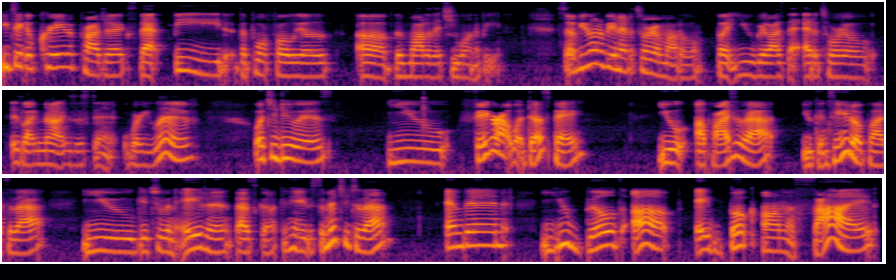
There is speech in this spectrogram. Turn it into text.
you take up creative projects that feed the portfolio of the model that you want to be. So if you want to be an editorial model, but you realize that editorial is like non existent where you live, what you do is you figure out what does pay, you apply to that, you continue to apply to that, you get you an agent that's going to continue to submit you to that, and then you build up a book on the side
